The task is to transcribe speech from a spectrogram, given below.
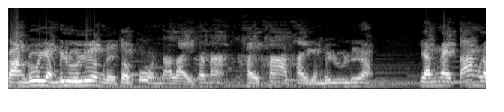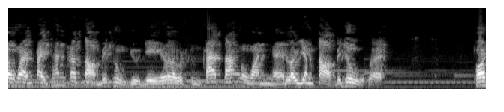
ฟังรู้ยังไม่รู้เรื่องเลยตะโกนอะไรใช่ไหมใครฆ่าใครยังไม่รู้เรื่อง ยังไงตั้งรางวัลไปท่านก็ตอบไม่ถูกอยู่ดี เราถึงกล้าตั้งรางวัลไง เรายังตอบไม่ถูกเลยเพราะ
